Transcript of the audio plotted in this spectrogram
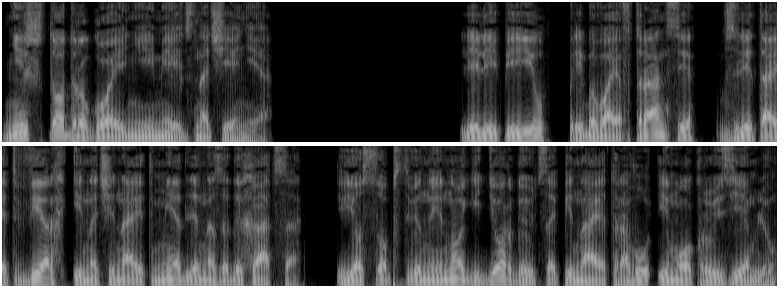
Ничто другое не имеет значения. Лили Пиил, пребывая в трансе, взлетает вверх и начинает медленно задыхаться. Ее собственные ноги дергаются, пиная траву и мокрую землю.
